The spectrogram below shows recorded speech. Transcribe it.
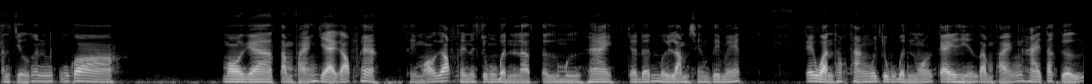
anh trưởng anh cũng có moi ra tầm khoảng vài gốc ha. Thì mỗi gốc thì nó trung bình là từ 12 cho đến 15 cm cái hoành thoát thân của trung bình mỗi cây thì nó tầm khoảng hai tấc rưỡi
